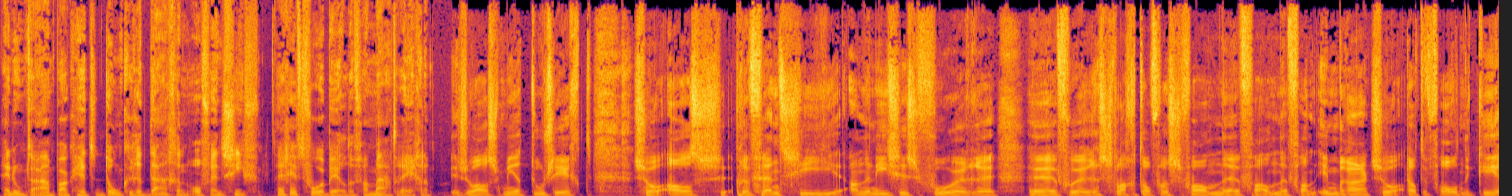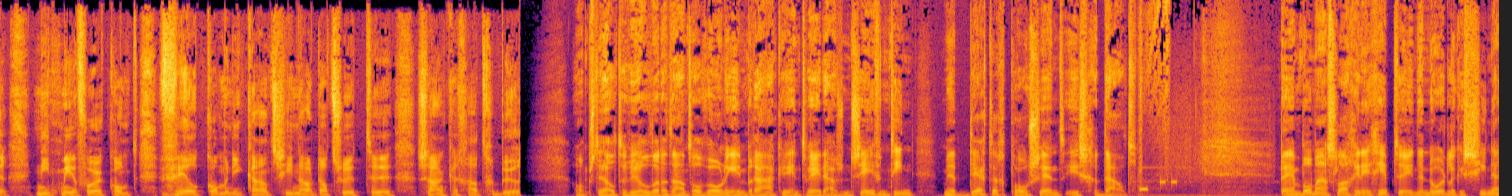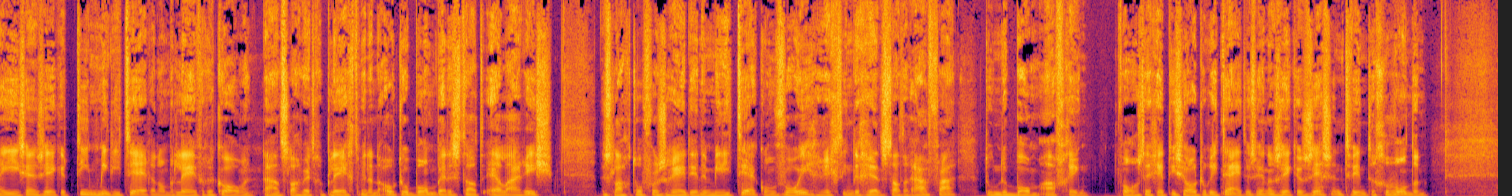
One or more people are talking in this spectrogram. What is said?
Hij noemt de aanpak het donkere dagen-offensief. Hij geeft voorbeelden van maatregelen. Zoals meer toezicht, zoals preventieanalyses voor, uh, uh, voor slachtoffers van, uh, van, van inbraak, zodat de volgende keer niet meer voorkomt. Veel communicatie, nou dat soort zaken gaat gebeuren. Opstelten wil dat het aantal woninginbraken in 2017 met 30% is gedaald. Bij een bomaanslag in Egypte in de noordelijke Sinaï zijn zeker tien militairen om het leven gekomen. De aanslag werd gepleegd met een autobom bij de stad El Arish. De slachtoffers reden in een militair konvooi richting de grensstad Rafah toen de bom afging. Volgens de Egyptische autoriteiten zijn er zeker 26 gewonden.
